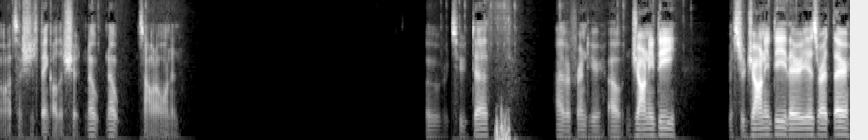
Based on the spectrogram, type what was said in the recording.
No, let's actually just bank all this shit. Nope, nope, it's not what I wanted. Over to death. I have a friend here. Oh, Johnny D. Mr. Johnny D. There he is right there.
